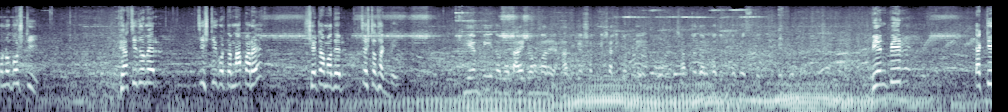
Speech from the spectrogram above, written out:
কোনো গোষ্ঠী ফ্যাসিজমের সৃষ্টি করতে না পারে সেটা আমাদের চেষ্টা থাকবে। বিএনপি তথা তারেক রহমানের হাতকে শক্তিশালী করতে ছাত্রদল কতটুকু প্রস্তুত? বিএনপির একটি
